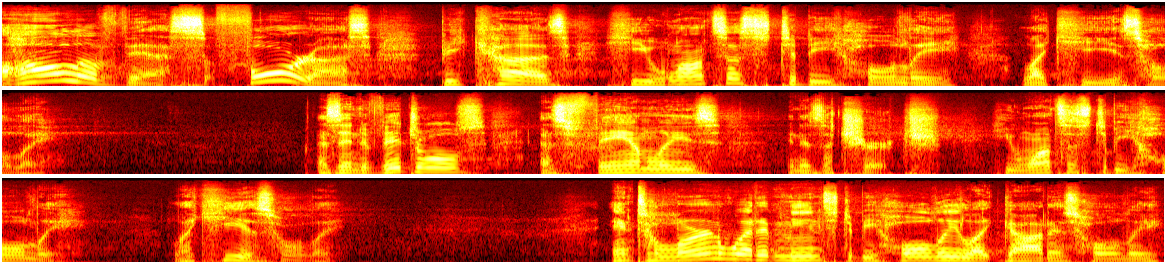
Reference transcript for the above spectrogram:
all of this for us because He wants us to be holy like He is holy. As individuals, as families, and as a church. He wants us to be holy, like He is holy. And to learn what it means to be holy like God is holy,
